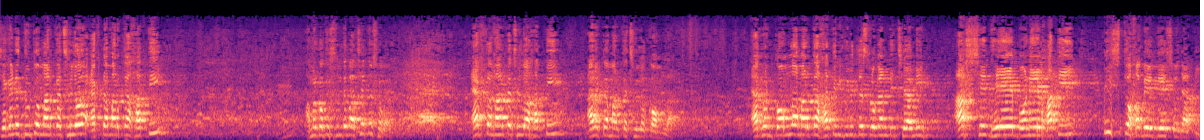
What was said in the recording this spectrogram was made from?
সেখানে দুটো মার্কা ছিল, একটা মার্কা হাতি। আমার কথা শুনতে পাচ্ছেন তো সবাই? একটা মার্কা ছিল হাতি, আর একটা মার্কা ছিল কমলা। এখন কমলা মার্কা হাতির বিরুদ্ধে স্লোগান দিচ্ছে, আমি আসছে ধেয়ে বনের হাতি। পিষ্ট হবে দেশ ও জাতি।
